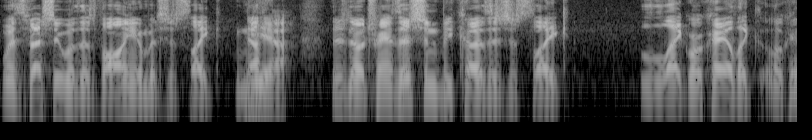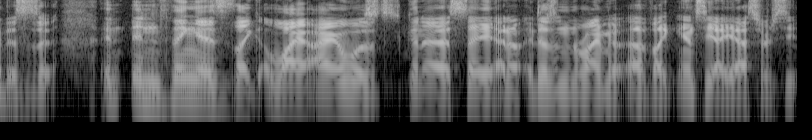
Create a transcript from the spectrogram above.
with especially with this volume it's just like nothing, Yeah. there's no transition because it's just like like okay like okay this is it. And, and the thing is like why i was gonna say i don't it doesn't remind me of like ncis or C,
